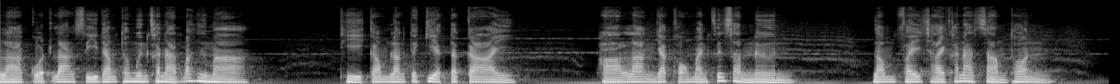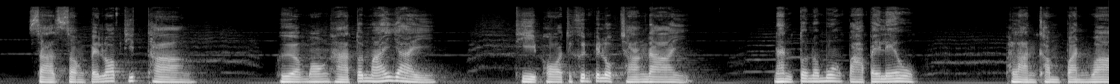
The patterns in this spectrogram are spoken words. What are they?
ปรากฏร่างสีดำทะมึนขนาดมหึมา ที่กำลังตะเกียกตะกายพาร่างยักษ์ของมันขึ้นสันเนิน ลำไฟฉายขนาดสามท่อน สาดส่องไปรอบทิศทาง เพื่อมองหาต้นไม้ใหญ่ ที่พอจะขึ้นไปหลบช้างได้ นั่นต้นมะม่วงป่าไปเร็ว พลานคำปันว่า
